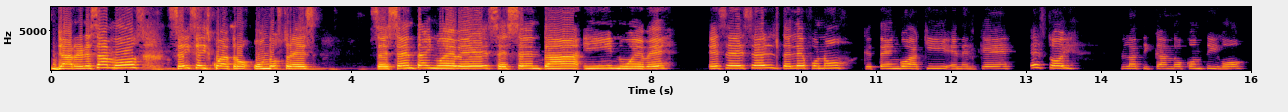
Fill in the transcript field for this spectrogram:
Ya regresamos. 664-123-6969. 69. Ese es el teléfono que tengo aquí en el que estoy platicando contigo.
